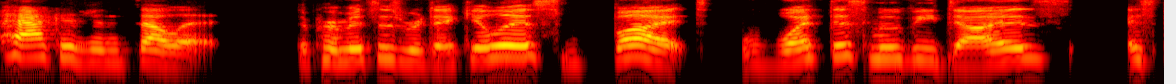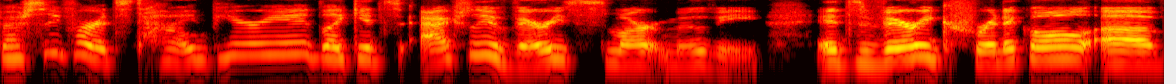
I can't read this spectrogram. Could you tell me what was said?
package and sell it. The premise is ridiculous, but what this movie does, especially for its time period, like it's actually a very smart movie. It's very critical of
